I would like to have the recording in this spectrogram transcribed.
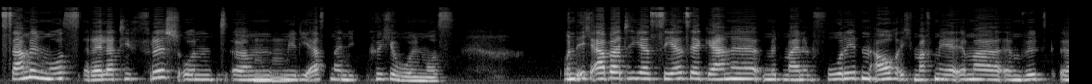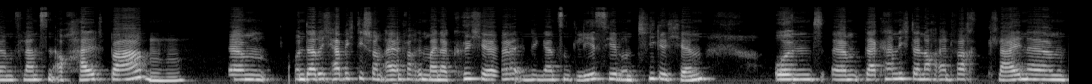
sammeln muss, relativ frisch und ähm, mhm. mir die erstmal in die Küche holen muss. Und ich arbeite ja sehr, sehr gerne mit meinen Vorräten auch. Ich mache mir ja immer ähm, Wildpflanzen ähm, auch haltbar. Mhm. Ähm, und dadurch habe ich die schon einfach in meiner Küche, in den ganzen Gläschen und Tiegelchen. Und ähm, da kann ich dann auch einfach kleine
